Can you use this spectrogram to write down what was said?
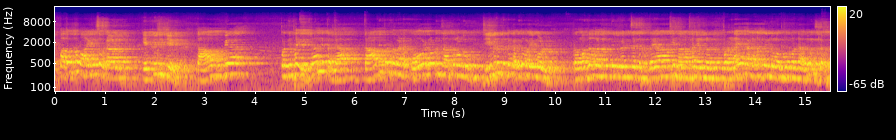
അപ്പൊ അതൊക്കെ വായിച്ച ഒരാളും എ പി ജിക്ക് കാവ്യ പ്രതിഭ ഇല്ലാഞ്ഞിട്ടല്ല കാവ്യപ്രതിഭ വേണ്ട കോരനോടും ചാത്തനോടും ജീവിതത്തിന്റെ കവിത പറയുമ്പോൾ പ്രമദബലത്തിൽ വെച്ച ഹൃദയാധിനാഥൻ എന്ന് പ്രണയകലഹത്തിൽ നിന്ന് വന്നുകൊണ്ട് അത് മനസ്സിലാവും.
